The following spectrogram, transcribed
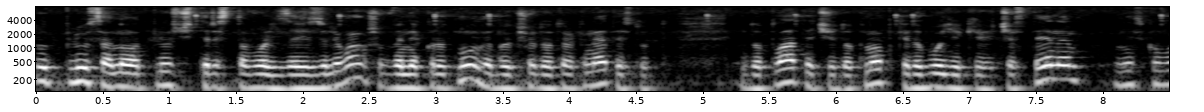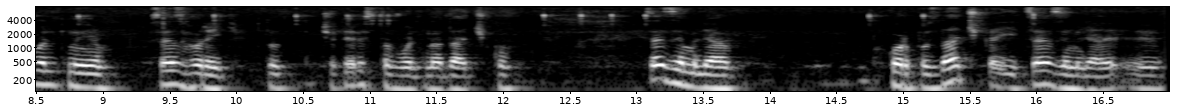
Тут плюс, ну, от плюс 400 вольт заізолював, щоб ви не крутнули, бо якщо доторкнетесь тут до плати чи до кнопки, до будь-якої частини низьковольтної, все згорить. Тут 400 вольт на датчику. Це земля корпус датчика і це земля. Е,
